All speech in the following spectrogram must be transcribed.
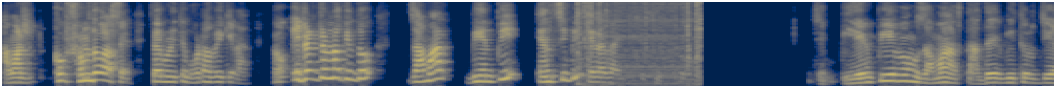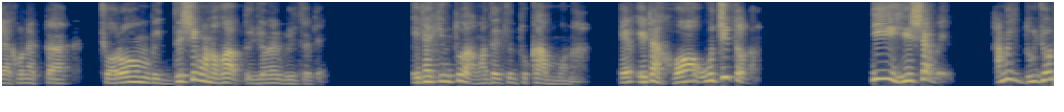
আমার খুব সন্দেহ আছে ফেব্রুয়ারিতে ভোট হবে কিনা। এবং এটার জন্য কিন্তু জামাত বিএনপি এনসিপি এরা দায়ী যে বিএনপি এবং জামাত, তাদের ভিতর যে এখন একটা চরম বিদ্বেষী মনোভাব দুজনের ভিতরে। এটা কিন্তু আমাদের কিন্তু কাম্য না। এটা হওয়া উচিত না। কি হিসাবে? আমি দুজন,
